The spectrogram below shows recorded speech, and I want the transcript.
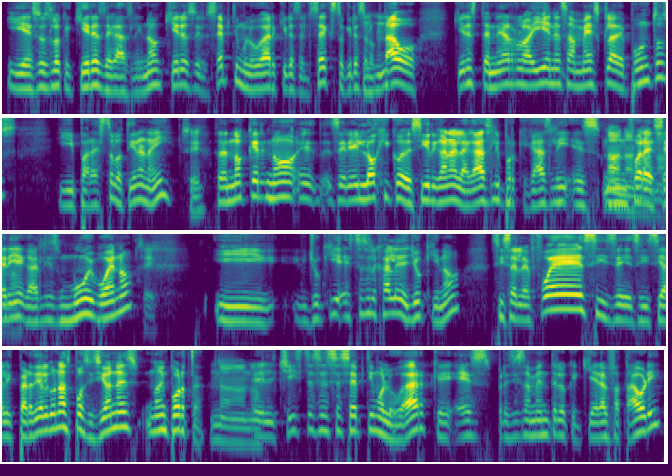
y eso es lo que quieres de Gasly, ¿no? Quieres el séptimo lugar, quieres el sexto, quieres el octavo. Quieres tenerlo ahí en esa mezcla de puntos. Y para esto lo tienen ahí. Sí. O sea, no, que, no eh, sería ilógico decir gánale a Gasly porque Gasly es No, un no, fuera no, de serie. Gasly es muy bueno. sí. Y Yuki, este es el jale de Yuki, ¿no? Si se le fue, si, se, si, si al- perdió algunas posiciones, no importa. No, no, no. El chiste es ese séptimo lugar, que es precisamente lo que quiere Alfa Tauri.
